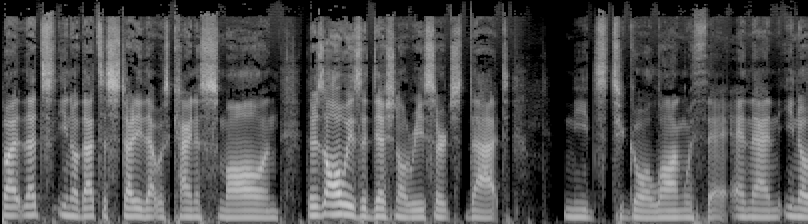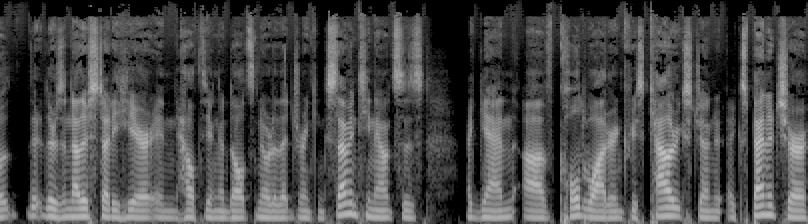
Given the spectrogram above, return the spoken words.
but that's you know that's a study that was kind of small, and there's always additional research that needs to go along with it. And then you know th there's another study here in healthy young adults noted that drinking 17 ounces again of cold water increased calorie expenditure,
